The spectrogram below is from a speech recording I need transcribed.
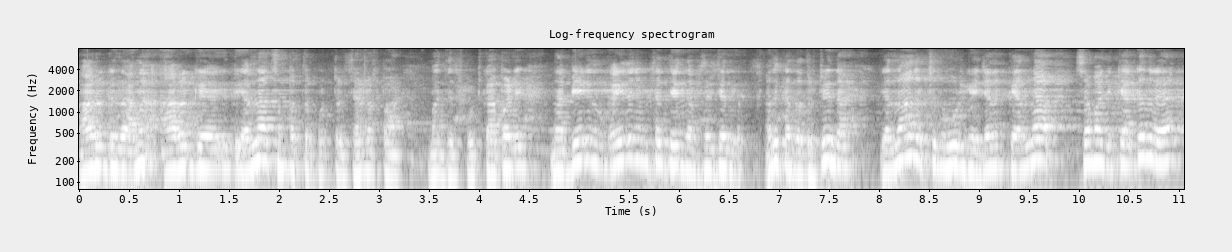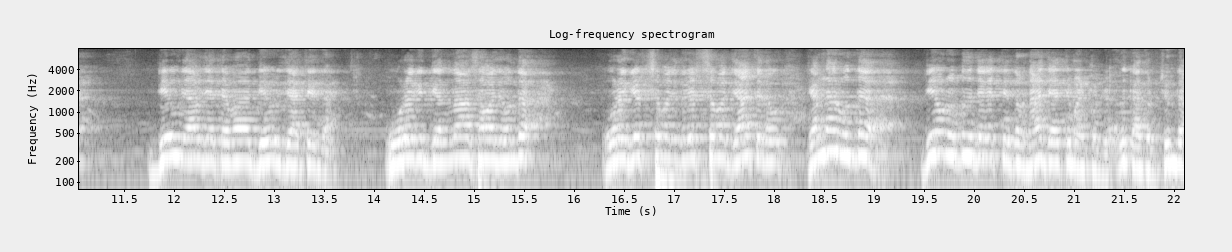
ಆರೋಗ್ಯದ ಅನ ಆರೋಗ್ಯ ಇದು ಎಲ್ಲ ಸಂಪತ್ತು ಕೊಟ್ಟು ಶರಣಪ್ಪ ಮಂತ್ರಿ ಕೊಟ್ಟು ಕಾಪಾಡಿ. ನಾ ಬೇಗ ನಮ್ಗೆ ಐದು ನಿಮಿಷ ಅಂತ ನಮ್ಮ ಶಿಷ್ಯರಿಗೆ. ಅದಕ್ಕಂತ ದೃಷ್ಟಿಯಿಂದ ಎಲ್ಲ ದೃಷ್ಟಿಯಿಂದ ಊರಿಗೆ ಜನಕ್ಕೆ ಎಲ್ಲ ಸಮಾಜಕ್ಕೆ. ಯಾಕಂದ್ರೆ ದೇವ್ರು ಯಾವ ಜಾತಿ ಅವ? ದೇವ್ರ ಜಾತಿ ಇಲ್ಲ. ಊರಾಗಿದ್ದ ಎಲ್ಲ ಸಮಾಜ ಒಂದ. ಊರಾಗ ಎಷ್ಟು ಸಮಾಜ ಎಷ್ಟು ಸಮಾಜ ಜಾತಿ ಅದಾವೆ ಎಲ್ಲರೂ ಒಂದ. ದೇವ್ರು ಒಬ್ಬನ ಜಗತ್ತಿದ್ದವು ನಾ ಜಾತಿ ಮಾಡ್ಕೊಂಡ್ವಿ. ಅದಕ್ಕೆ ಆ ದೃಷ್ಟಿಯಿಂದ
